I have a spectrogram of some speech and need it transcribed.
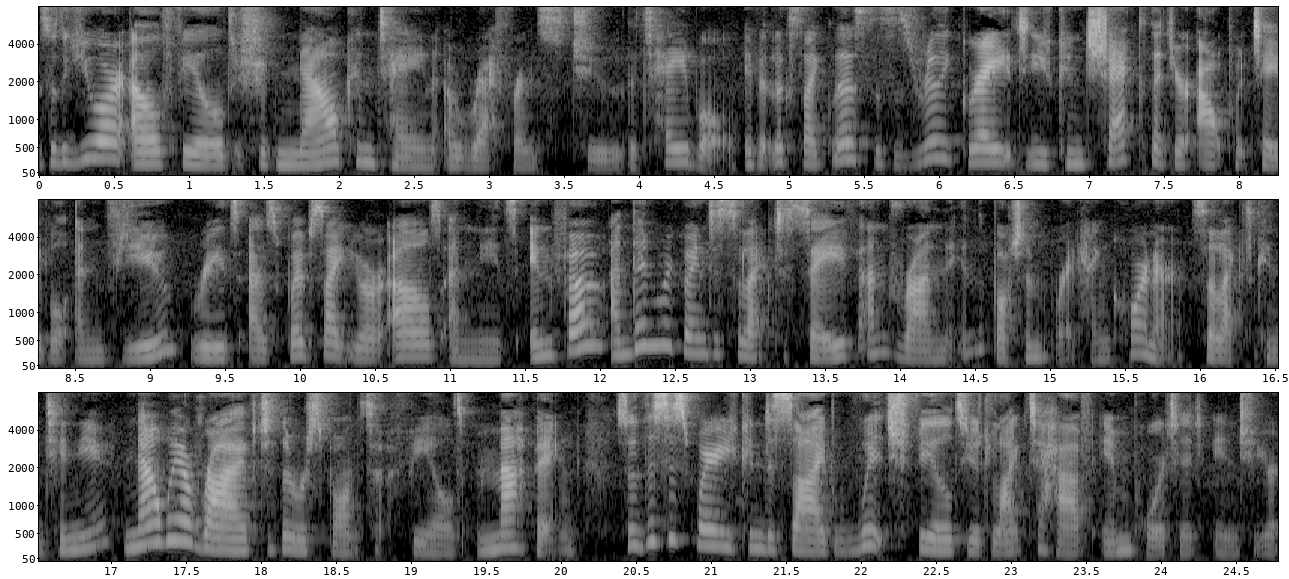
So the URL field should now contain a reference to the table. If it looks like this, this is really great. You can check that your output table and view reads as website URLs and needs info. And then we're going to select save and run in the bottom right hand corner. Select continue. Now we arrive to the response field mapping. So this is where you can decide which fields you'd like to have imported into your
